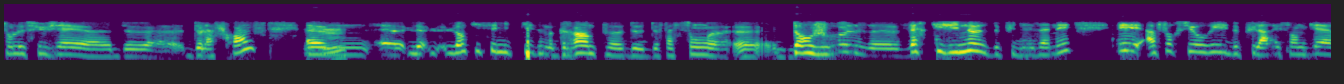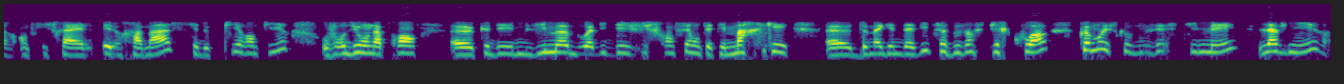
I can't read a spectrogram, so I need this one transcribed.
sur le sujet euh, de, euh, de la France, mhm. l'antisémitisme grimpe de, de façon dangereuse, vertigineuse depuis des années, et a fortiori depuis la récente guerre entre Israël et le Hamas, c'est de pire en pire. Aujourd'hui, on apprend que des immeubles où habitent des juifs français ont été marqués de Magen David. Ça vous inspire quoi? Comment est-ce que vous estimez l'avenir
